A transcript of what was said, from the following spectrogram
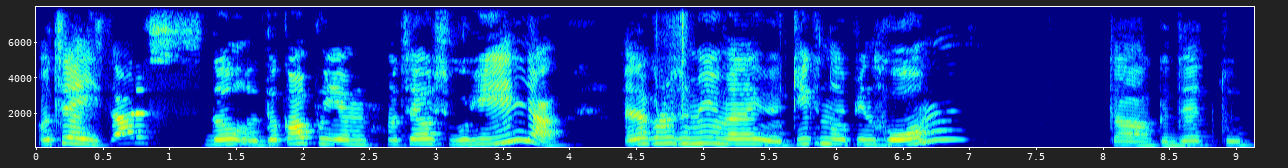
оцей зараз до, докапуємо оце ось вугілля. Я так розумію, мене кікнув пінгом. Так, де тут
